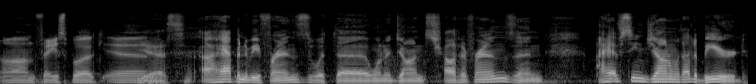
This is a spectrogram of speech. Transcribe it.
on Facebook. And yes. I happen to be friends with uh, one of John's childhood friends, and I have seen John without a beard.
